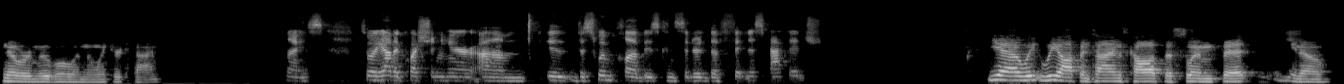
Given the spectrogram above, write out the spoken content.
snow removal in the wintertime. Nice. So I got a question here. Um, is, the swim club is considered the fitness package? Yeah, we, we oftentimes call it the swim fit, you know,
